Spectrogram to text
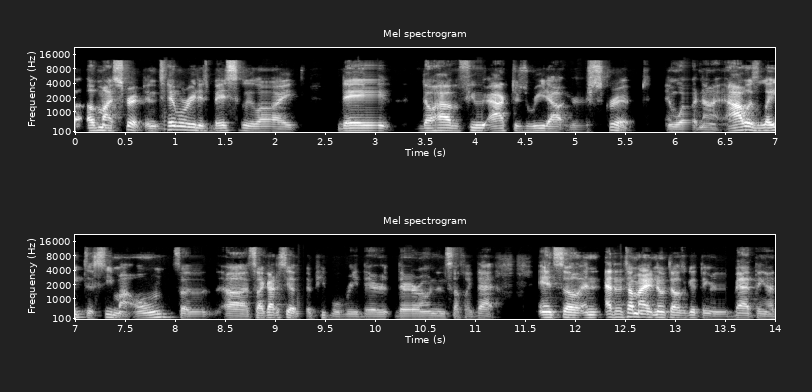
uh, of my script, and table read is basically like they they'll have a few actors read out your script and whatnot. I was late to see my own, so uh, so I got to see other people read their their own and stuff like that. And so, and at the time, I didn't know if that was a good thing or a bad thing. I,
